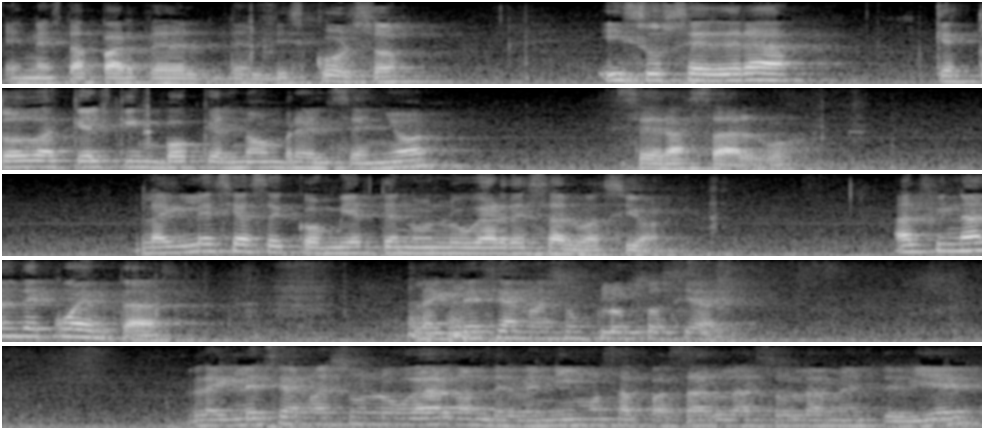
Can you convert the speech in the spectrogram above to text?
en esta parte del, del discurso, y sucederá que todo aquel que invoque el nombre del Señor será salvo la iglesia se convierte en un lugar de salvación. Al final de cuentas, la iglesia no es un club social. La iglesia no es un lugar donde venimos a pasarla solamente bien,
